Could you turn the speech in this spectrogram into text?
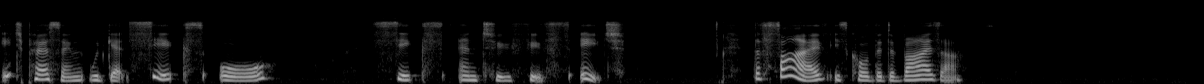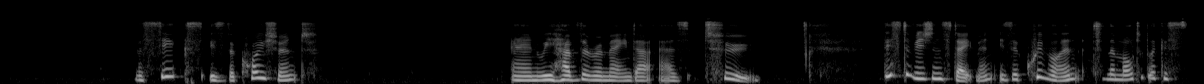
Each person would get 6 or 6 and 2 fifths each. The 5 is called the divisor. The 6 is the quotient and we have the remainder as 2. This division statement is equivalent to the multiplic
